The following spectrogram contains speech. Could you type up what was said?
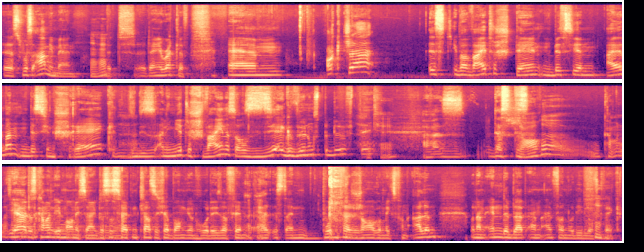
Äh, Swiss Army Man Mhm. mit äh, Daniel Radcliffe. Ähm, Okja ist über weite Stellen ein bisschen albern, ein bisschen schräg. Mhm. Also dieses animierte Schwein ist auch sehr gewöhnungsbedürftig. Okay. Aber es ist Das, das, Genre, kann man das ja, das kann man eben auch nicht sagen. Das ist Also- halt ein klassischer Bong Joon-ho. Dieser Film Okay. ist ein bunter Genre-Mix von allem. Und am Ende bleibt einem einfach nur die Luft weg.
